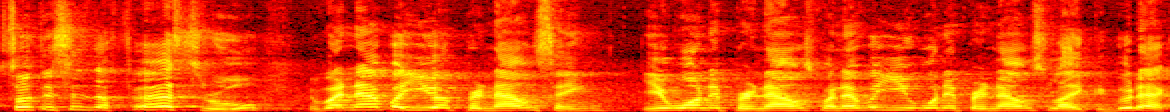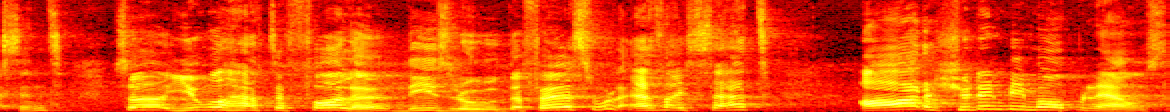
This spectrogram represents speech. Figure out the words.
So this is the first rule. Whenever you are pronouncing, you want to pronounce, whenever you want to pronounce like good accents, so you will have to follow these rules. The first rule, as I said, R shouldn't be more pronounce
